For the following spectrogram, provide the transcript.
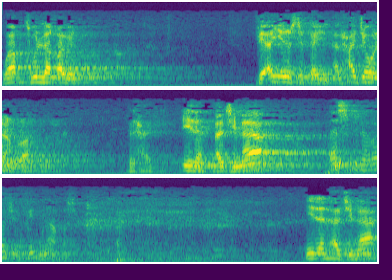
وقت ولا قبل؟ في أي نسكين الحج أو العمرة؟ في الحج. إذن الجماع أسئل يا رجل في مناقشة إذن الجماع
